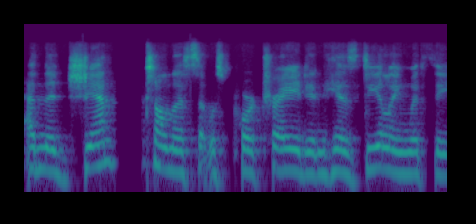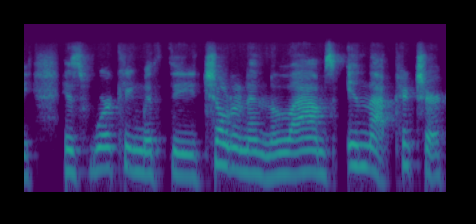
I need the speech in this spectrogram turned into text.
and the gentleness that was portrayed in his dealing with the his working with the children and the lambs in that picture,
